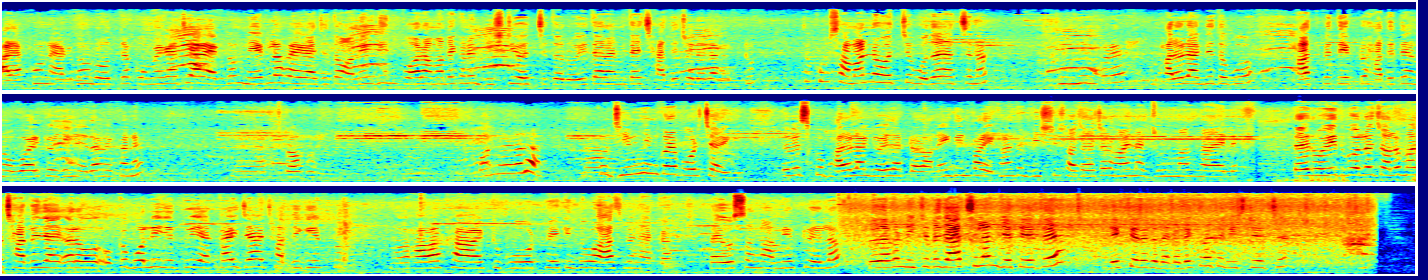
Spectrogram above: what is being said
আর এখন একদম রোদটা কমে গেছে আর একদম মেঘলা হয়ে গেছে। তো অনেক দিন পর আমাদের এখানে বৃষ্টি হচ্ছে, তো রোহিত আর আমি তাই ছাদে চলে এলাম একটু। তো খুব সামান্য হচ্ছে, বোঝা যাচ্ছে না। ঝিমঝিম করে ভালো লাগছে তবুও। হাত পেতে একটু হাতেতে নেব আর কি ওই জন্য এলাম এখানে। বন্ধ হয়ে গেল? খুব ঝিমঝিম করে পড়ছে আর কি। তো বেশ খুব ভালো লাগছে ওয়েদারটা আর অনেকদিন পর এখানে তো বৃষ্টি সচরাচর হয় না জুন মাস না এলে। তাই রোহিত বলল চলো মা ছাদে যাই। আর ওকে বললি যে তুই একাই যা ছাদে গিয়ে একটু হাওয়া খা একটু ঘোর ফের কিন্তু ও আসবে না একা। তাই ওর সঙ্গে আমি একটু এলাম। তো এখন নিচেতে যাচ্ছিলাম যেতে যেতে। দেখছে দেখো দেখো, দেখতে পাচ্ছি বৃষ্টি হচ্ছে?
